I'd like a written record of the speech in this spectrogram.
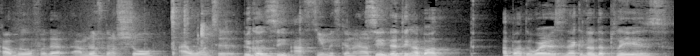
I'll be hopeful for that. I'm just not sure. I want to Because see, assume it's gonna happen. see the thing about about the Warriors, like a lot of the players,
